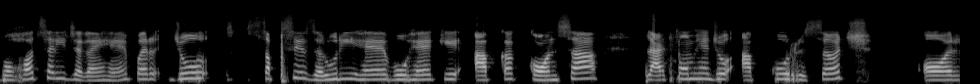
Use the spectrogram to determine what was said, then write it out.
बहुत सारी जगहें हैं, पर जो सबसे ज़रूरी है, वो है कि आपका कौन सा प्लेटफॉर्म है जो आपको रिसर्च और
